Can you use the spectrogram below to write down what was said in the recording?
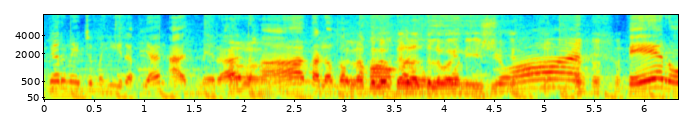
Pero medyo mahirap yan, Admiral, Ah. ha? Talagang Dala- nakakalungkot yan. Pero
